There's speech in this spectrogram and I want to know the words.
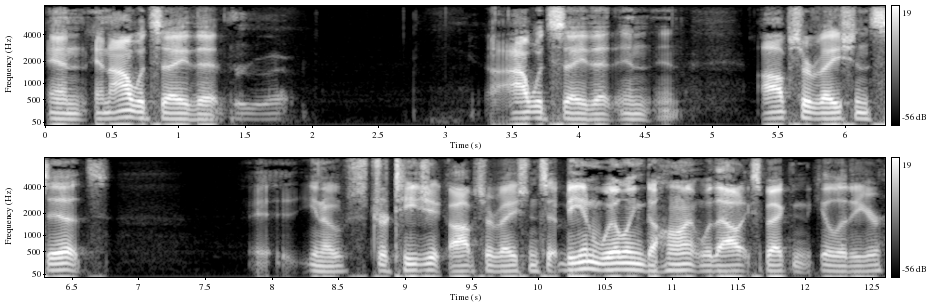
And and I would say that with that. I would say that in, in observation sits, eh, you know, strategic observation sit, being willing to hunt without expecting to kill a deer,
